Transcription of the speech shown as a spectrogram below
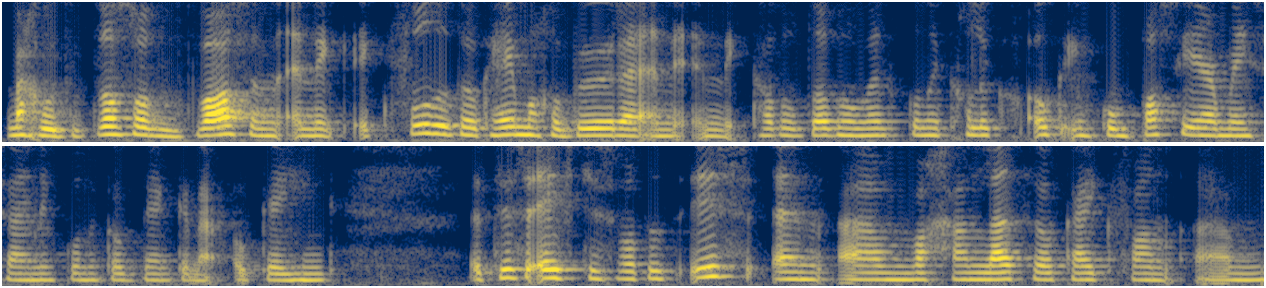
maar goed, het was wat het was. En, en ik, ik voelde het ook helemaal gebeuren. En, en ik had op dat moment, kon ik gelukkig ook in compassie ermee zijn. En kon ik ook denken, nou oké Hink, het is eventjes wat het is. En ehm, we gaan laten wel kijken van ehm,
